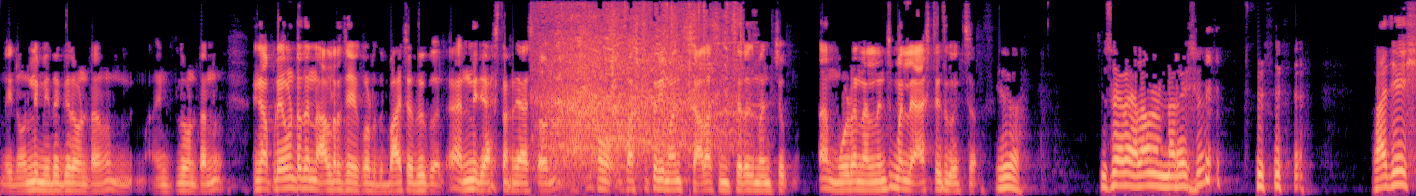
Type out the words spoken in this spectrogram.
నేను ఓన్లీ మీ దగ్గర ఉంటాను మా ఇంట్లో ఉంటాను. ఇంకా అప్పుడు ఏముంటుందండి? అల్లరి చేయకూడదు బాగా చదువుకోవాలి. అన్ని చేస్తాను చేస్తాను. ఫస్ట్ త్రీ మంత్స్ చాలా సిన్సియర్గా మంచి మూడో నెలల నుంచి మళ్ళీ ఆస్టేజ్కి వచ్చాం. చూసారా ఎలా ఉన్నాడు నరేష్? రాజేష్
